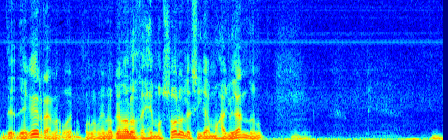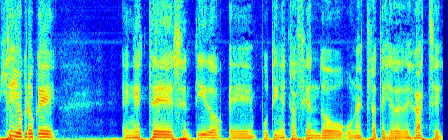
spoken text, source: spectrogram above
guerra, ¿no? Bueno, por lo menos que no los dejemos solos, le sigamos ayudando, ¿no? Sí, yo creo que en este sentido, eh, Putin está haciendo una estrategia de desgaste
